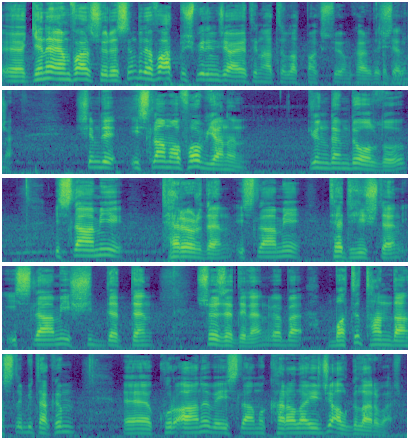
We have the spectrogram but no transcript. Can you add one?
e, gene Enfal suresinin bu defa 61. ayetini hatırlatmak istiyorum kardeşlerime. Şimdi İslamofobyanın gündemde olduğu, İslami terörden, İslami tedhişten, İslami şiddetten söz edilen ve batı tandanslı bir takım e, Kur'an'ı ve İslam'ı karalayıcı algılar var.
